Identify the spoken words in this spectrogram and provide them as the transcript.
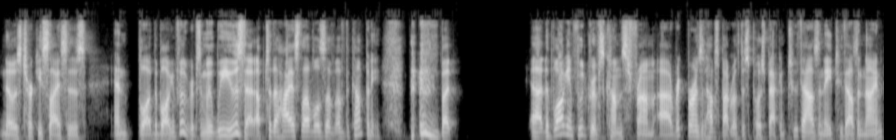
knows turkey slices and blog the blogging food groups, and we, we use that up to the highest levels of, of the company. but uh, the blogging food groups comes from uh, Rick Burnes at HubSpot wrote this post back in 2008, 2009,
